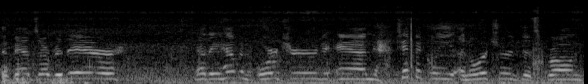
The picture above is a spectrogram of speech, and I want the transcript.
the beds over there. Now they have an orchard and typically an orchard that's grown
